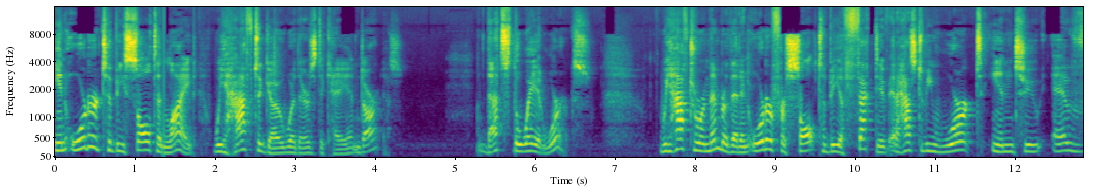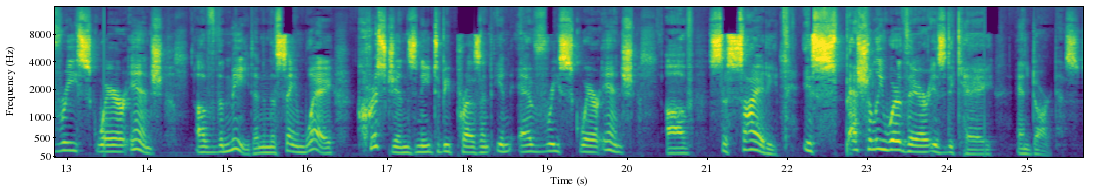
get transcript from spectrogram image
in order to be salt and light, we have to go where there's decay and darkness. That's the way it works. We have to remember that in order for salt to be effective, it has to be worked into every square inch of the meat. And in the same way, Christians need to be present in every square inch of society, especially where there is decay and darkness.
